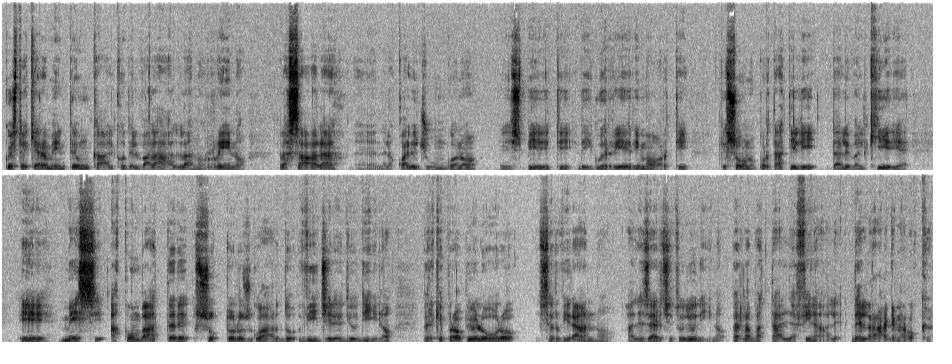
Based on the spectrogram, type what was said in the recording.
Questo è chiaramente un calco del Valhalla norreno, la sala eh, nella quale giungono gli spiriti dei guerrieri morti, che sono portati lì dalle Valchirie e messi a combattere sotto lo sguardo vigile di Odino, perché proprio loro serviranno all'esercito di Odino per la battaglia finale del Ragnarok.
